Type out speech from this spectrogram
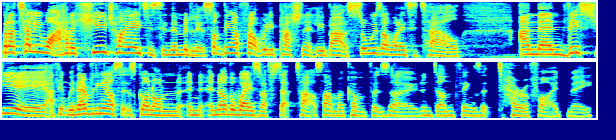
But I tell you what, I had a huge hiatus in the middle. It's something I felt really passionately about, stories I wanted to tell. And then this year, I think with everything else that's gone on and, and other ways I've stepped outside my comfort zone and done things that terrified me,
